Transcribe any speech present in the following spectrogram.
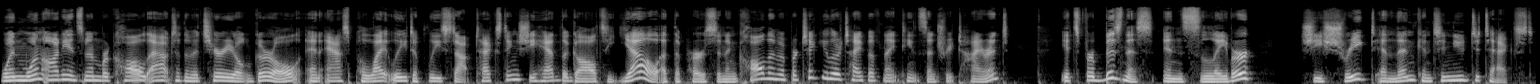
When one audience member called out to the material girl and asked politely to please stop texting, she had the gall to yell at the person and call them a particular type of 19th century tyrant. It's for business, enslaver, she shrieked and then continued to text.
